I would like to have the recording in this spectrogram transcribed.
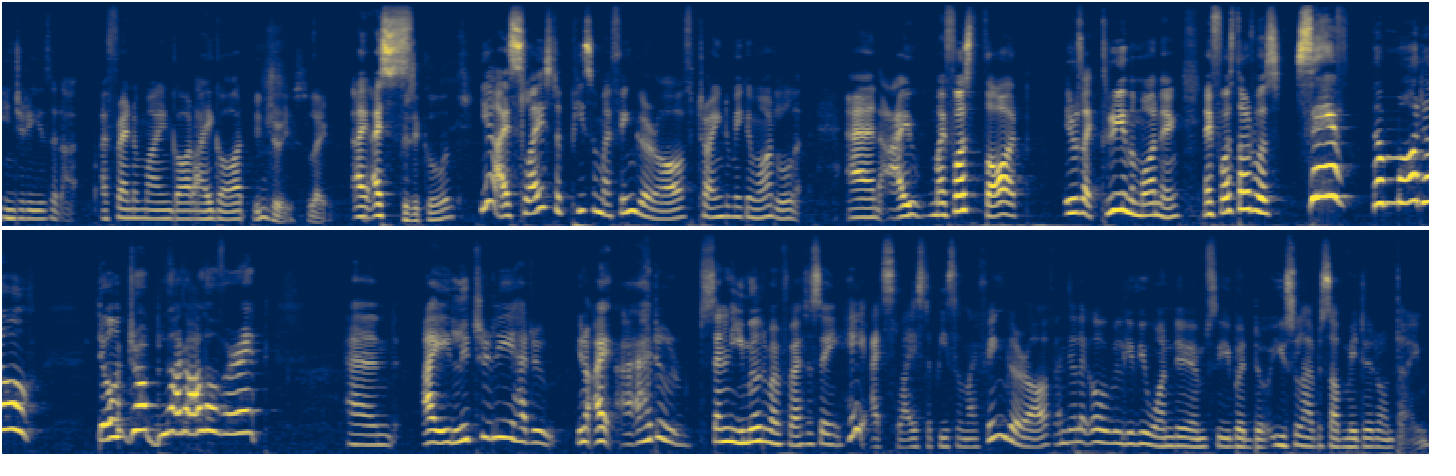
injuries that I, a friend of mine got, I got. Injuries, like I, I s- physical ones. yeah, I sliced a piece of my finger off trying to make a model, and I my first thought it was like three in the morning. My first thought was save the model, don't drop blood all over it, and I literally had to. You know, I, I had to send an email to my professor saying, "Hey, I sliced a piece of my finger off," and they're like, "Oh, we'll give you one day MC, but you still have to submit it on time."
